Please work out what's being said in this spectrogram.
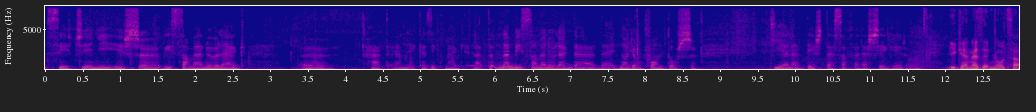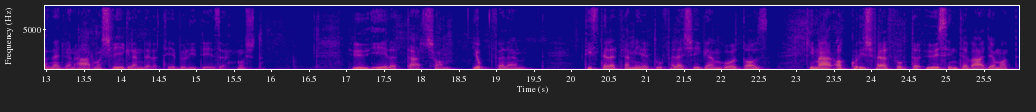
Széchenyi, és ö, visszamenőleg ö, hát emlékezik meg. Hát nem visszamenőleg, de, de egy nagyon fontos kijelentést tesz a feleségéről. Igen, 1843-as végrendeletéből idézek most. Hű élettársam, jobb felem, tiszteletre méltó feleségem volt az, ki már akkor is felfogta őszinte vágyamat,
